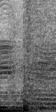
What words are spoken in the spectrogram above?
was the.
